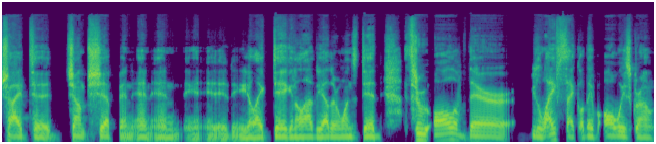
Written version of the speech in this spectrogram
Tried to jump ship and and and, and you know like Digg and a lot of the other ones did through all of their life cycle, they've always grown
